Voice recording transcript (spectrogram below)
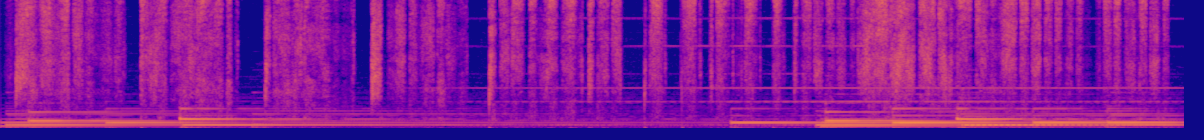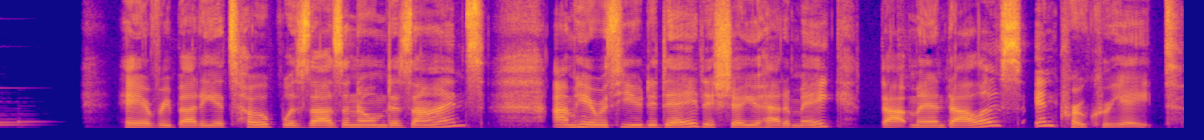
Hey everybody, it's Hope with zaZenOm Designs. I'm here with you today to show you how to make dot mandalas in Procreate.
